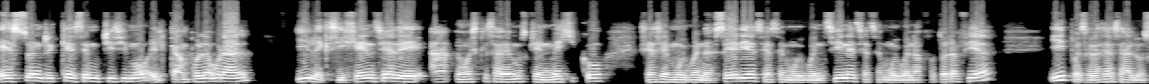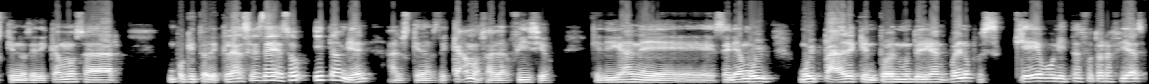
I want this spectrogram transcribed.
esto enriquece muchísimo el campo laboral y la exigencia de, ah, no, es que sabemos que en México se hace muy buena serie, se hace muy buen cine, se hace muy buena fotografía, y pues gracias a los que nos dedicamos a dar un poquito de clases de eso y también a los que nos dedicamos al oficio que digan, eh, sería muy, muy padre que en todo el mundo digan, bueno, pues qué bonitas fotografías,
